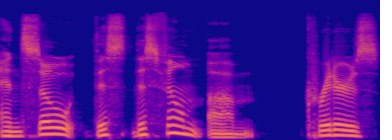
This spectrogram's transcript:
And so this this film um critters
